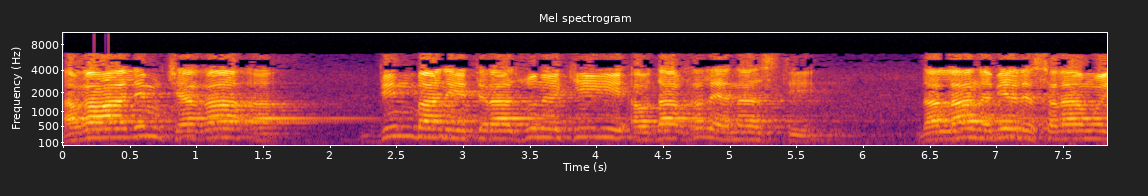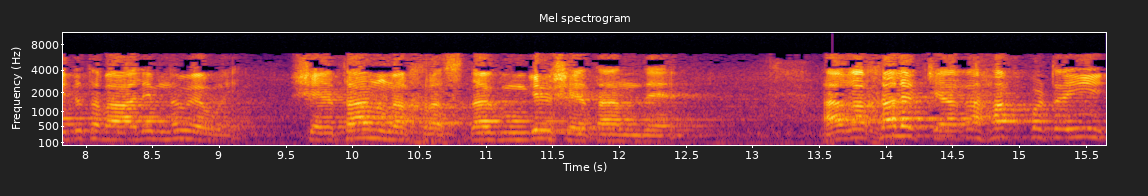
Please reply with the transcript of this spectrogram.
هغه عالم چې هغه دین باندې اعتراضونه کوي او دا غلې ناشتي دا الله نبی علیہ السلام وي د تبع عالم نه وي وي شیطان نخرس دا ګونګې شیطان دی هغه خلک چې هغه حق پټي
